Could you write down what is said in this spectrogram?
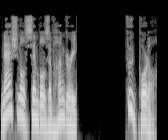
National symbols of Hungary. Food portal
